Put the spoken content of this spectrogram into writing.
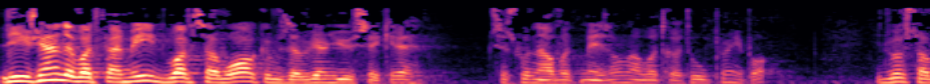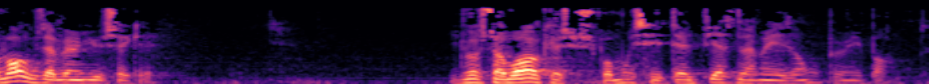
Les gens de votre famille doivent savoir que vous avez un lieu secret, que ce soit dans votre maison, dans votre auto, peu importe. Ils doivent savoir que vous avez un lieu secret. Ils doivent savoir que, je sais pas moi, c'est telle pièce de la maison, peu importe.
